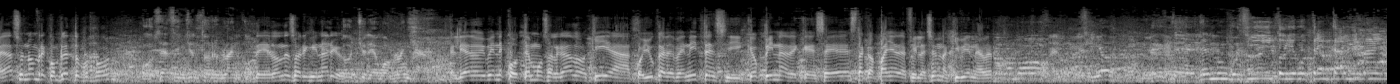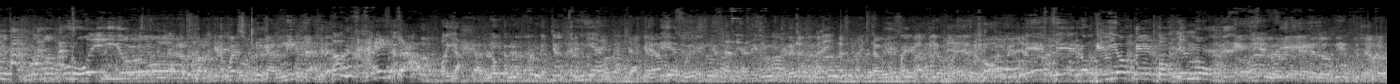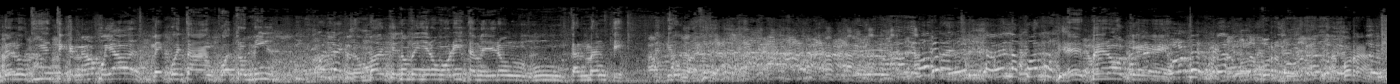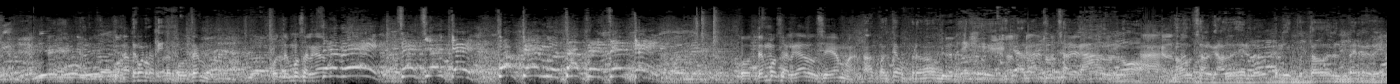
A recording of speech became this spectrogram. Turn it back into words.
¿Me da su nombre completo, por favor? José Ascensión Torres Blanco. ¿De dónde es originario? Tocho de Agua Blanca. El día de hoy viene Cuauhtémoc Salgado aquí a Coyuca de Benítez y ¿qué opina de que sea esta campaña de afiliación? Aquí viene, a ver. Señor, este, denme un huesito, llevo 30 años, no más puro güey, yo no. ¿Para qué hueso? Carnita. Ah. Oiga, lo que me prometió en tres días, ¿eh? Ya días, Lo más no me dieron ahorita, me dieron un calmante. Digo, Espero que. La porra. La porra. La porra. Contemos. Contemos Salgado. ¡Se ve! ¡Se siente! ¡Contemos está presente! Contemos Salgado se llama. Ah, Contemos, perdón. Es que ya no Salgado. No, ah, no, Salgado es el otro diputado del PRD.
